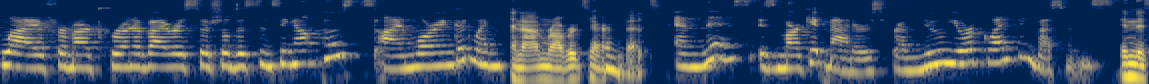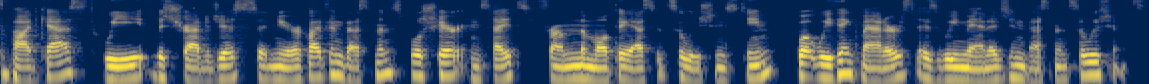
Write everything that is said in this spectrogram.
Live from our coronavirus social distancing outposts, I'm Lauren Goodwin. And I'm Robert Zarenbetz. And this is Market Matters from New York Life Investments. In this podcast, we, the strategists at New York Life Investments, will share insights from the multi asset solutions team, what we think matters as we manage investment solutions.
